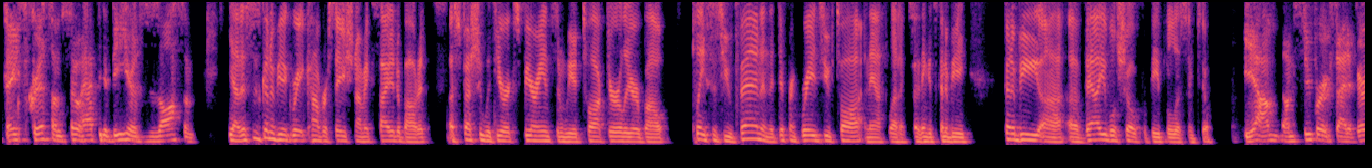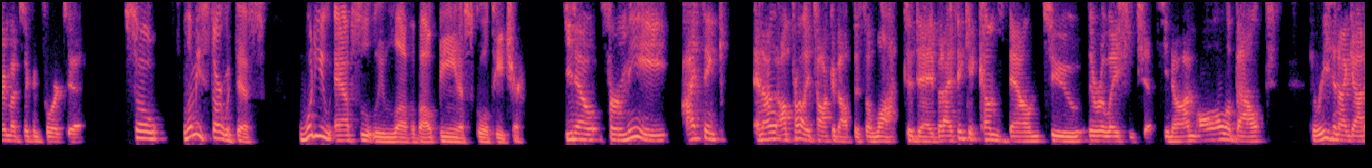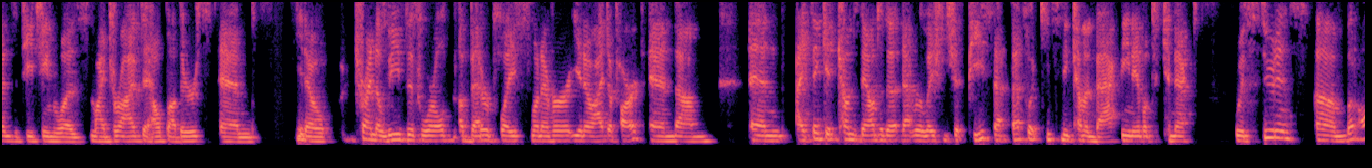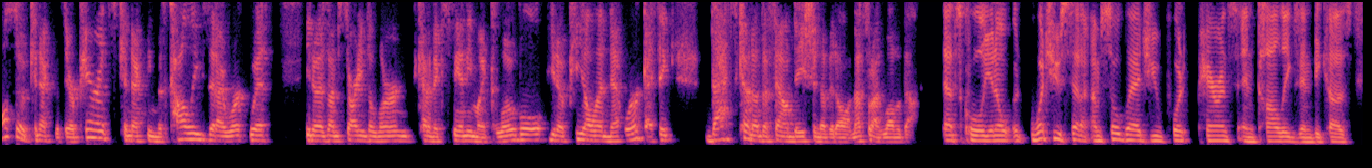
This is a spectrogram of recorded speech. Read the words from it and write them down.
Thanks, Chris. I'm so happy to be here. This is awesome. Yeah, this is going to be a great conversation. I'm excited about it, especially with your experience. And we had talked earlier about places you've been and the different grades you've taught in athletics. I think it's going to be going to be uh, a valuable show for people to listen to. Yeah, I'm, I'm super excited. Very much looking forward to it. So let me start with this. What do you absolutely love about being a school teacher? You know, for me, I think, and I'll, I'll, probably talk about this a lot today, but I think it comes down to the relationships. You know, I'm all about the reason I got into teaching was my drive to help others and, you know, trying to leave this world a better place whenever, you know, I depart. And, um, and I think it comes down to the, that relationship piece. That that's what keeps me coming back, being able to connect with students, um, but also connect with their parents, connecting with colleagues that I work with. You know, as I'm starting to learn, kind of expanding my global, you know, PLN network. I think that's kind of the foundation of it all, and that's what I love about. That's cool. You know, what you said, I'm so glad you put parents and colleagues in because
